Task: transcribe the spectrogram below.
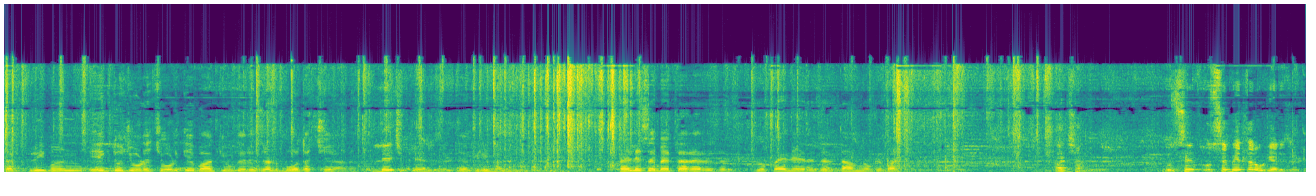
تقریباً ایک دو جوڑے چھوڑ کے باقیوں کے رزلٹ بہت اچھے آ رہے ہیں۔ لے چکے ہیں رزلٹ تقریباً۔ پہلے سے بہتر ہے رزلٹ جو پہلے رزلٹ تھا ہم لوگوں کے پاس۔ اچھا۔ اس سے اس سے بہتر ہو گیا رزلٹ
